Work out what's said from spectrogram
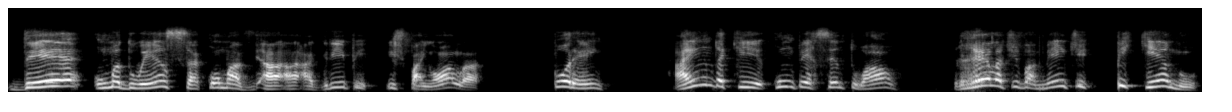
de uma doença como a, a, a gripe espanhola, porém, ainda que com um percentual relativamente pequeno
